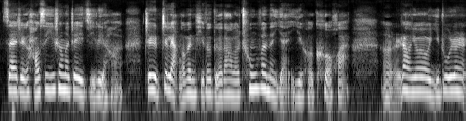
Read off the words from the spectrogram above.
在这个豪斯医生的这一集里，哈，这这两个问题都得到了充分的演绎和刻画，嗯，让悠悠一度认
